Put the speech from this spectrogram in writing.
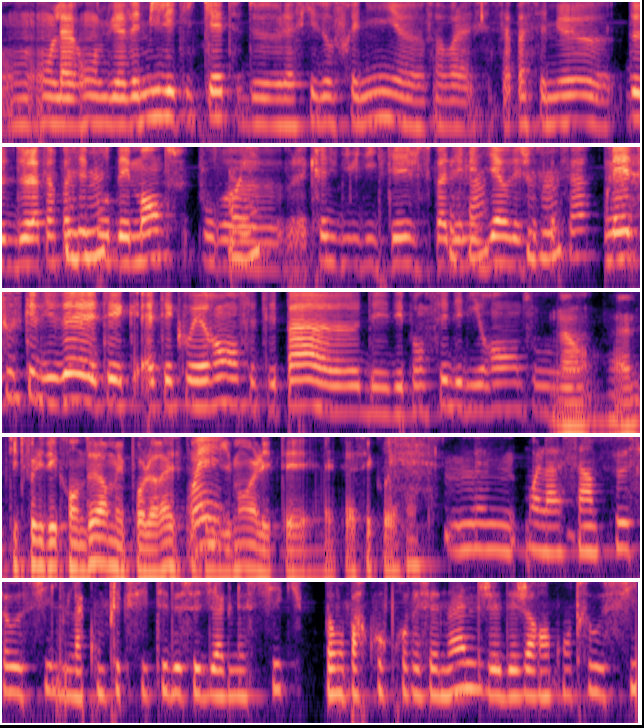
on, on, on lui avait mis l'étiquette de la schizophrénie. Euh, enfin voilà, ça passait mieux de, de la faire passer mhm. pour démente, pour euh, la crédibilité, je sais pas, des médias ou des choses mhm. comme ça. Mais tout ce qu'elle disait était était cohérent. C'était pas euh, des, des pensées délirantes ou. Non, une petite folie des grandeurs, mais pour le reste, effectivement, elle était, elle était assez cohérente. voilà, c'est un peu ça aussi la complexité de ce diagnostic. Dans mon parcours professionnel, j'ai déjà rencontré aussi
